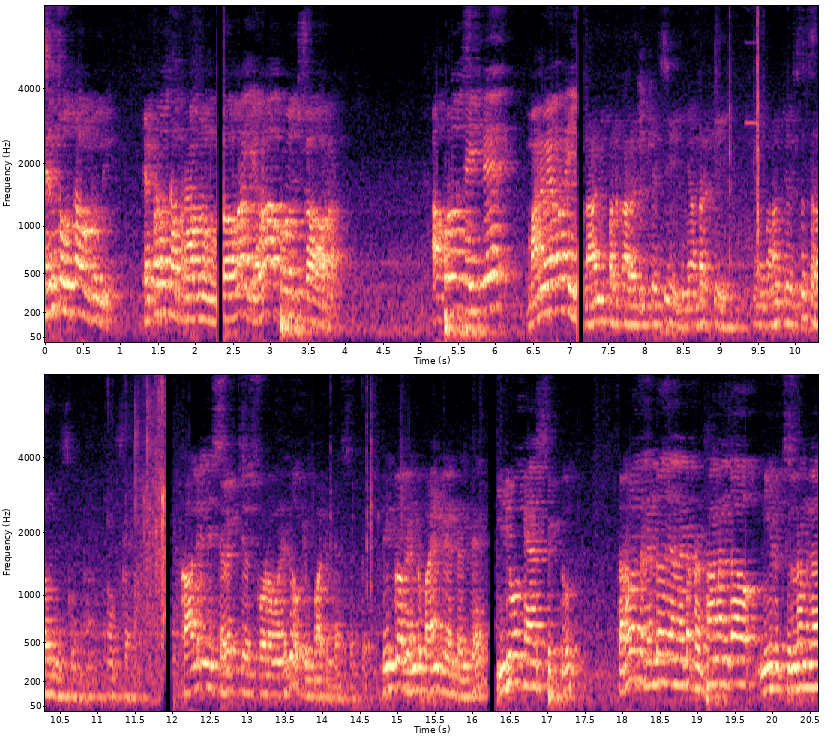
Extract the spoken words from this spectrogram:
సెన్స్ అవుతా ఉంటుంది. ఎక్కడో ప్రాబ్లం కావాలా ఎలా అప్రోచ్ కావాలా? అప్రోచ్ అయితే మనం ఏమన్నా నాని పలకాలని చెప్పేసి మీ అందరికీ మనం చేస్తూ సెలవు తీసుకుంటాను. నమస్కారం. కాలేజీ సెలెక్ట్ చేసుకోవడం అనేది ఒక ఇంపార్టెంట్ ఆస్పెక్ట్ దీంట్లో రెండు పాయింట్లు ఏంటంటే ఇది ఒక ఆస్పెక్ట్ తర్వాత రెండోది ఏంటంటే ప్రధానంగా మీరు చిల్డ్రన్గా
